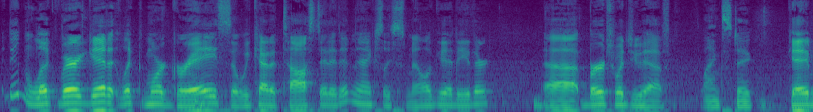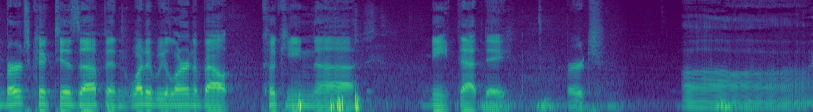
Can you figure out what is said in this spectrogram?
it didn't look very good. It looked more gray, so we kind of tossed it. It didn't actually smell good either. Uh, Birch, what'd you have? Flank steak. Okay, Birch cooked his up, and what did we learn about cooking uh, meat that day, Birch? Uh,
